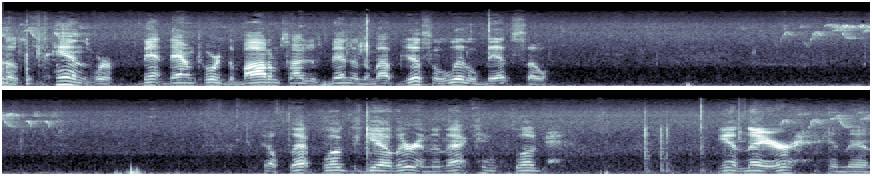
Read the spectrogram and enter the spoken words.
And those pins were bent down toward the bottom, so I was just bending them up just a little bit so help that plug together and then that can plug in there and then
